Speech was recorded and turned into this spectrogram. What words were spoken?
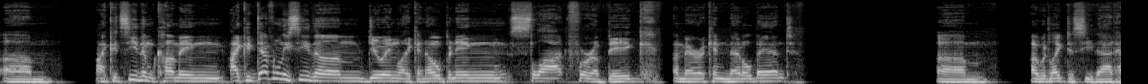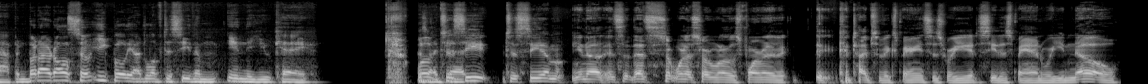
Um I could see them coming. I could definitely see them doing like an opening slot for a big American metal band. Um, I would like to see that happen, but I'd also equally I'd love to see them in the UK. Well, to bet- see to see them, you know, it's that's sort of sort of one of those formative uh, types of experiences where you get to see this band where you know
